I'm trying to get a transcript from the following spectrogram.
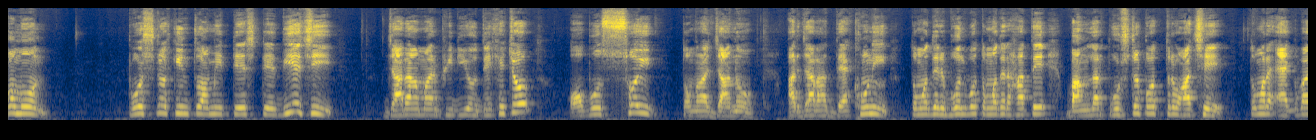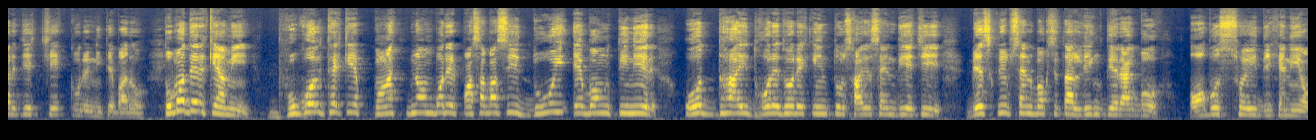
কমন প্রশ্ন কিন্তু আমি টেস্টে দিয়েছি। যারা আমার ভিডিও দেখেছ, অবশ্যই তোমরা জানো। আর যারা দেখোনি, তোমাদের বলব তোমাদের হাতে বাংলার প্রশ্নপত্র আছে। তোমরা একবার যে চেক করে নিতে পারো। তোমাদেরকে আমি ভূগোল থেকে পাঁচ নম্বরের পাশাপাশি দুই এবং তিনের অধ্যায় ধরে ধরে কিন্তু সাজেশন দিয়েছি। ডেসক্রিপশন বক্সে তার লিঙ্ক দিয়ে রাখব। অবশ্যই দেখে নিও।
